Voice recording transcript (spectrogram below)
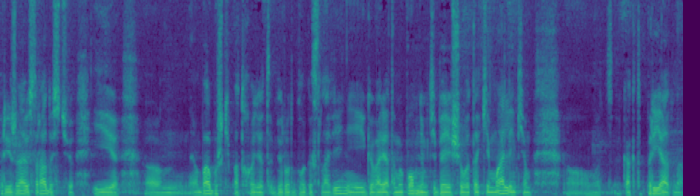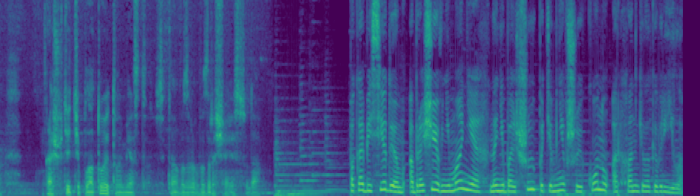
Приезжаю с радостью, и э, бабушки подходят, берут благословение и говорят, а мы помним тебя еще вот таким маленьким. Э, вот, как-то приятно ощутить теплоту этого места, всегда возвращаясь сюда. Пока беседуем, обращаю внимание на небольшую потемневшую икону Архангела Гавриила.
